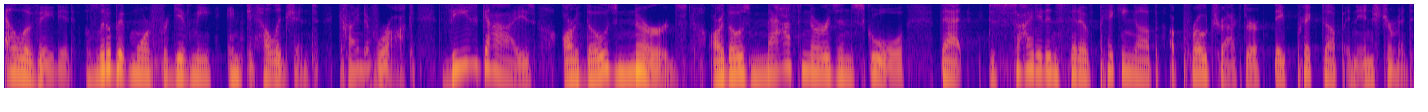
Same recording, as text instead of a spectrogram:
elevated, a little bit more, forgive me, intelligent kind of rock. These guys are those nerds, are those math nerds in school that decided instead of picking up a protractor, they picked up an instrument.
